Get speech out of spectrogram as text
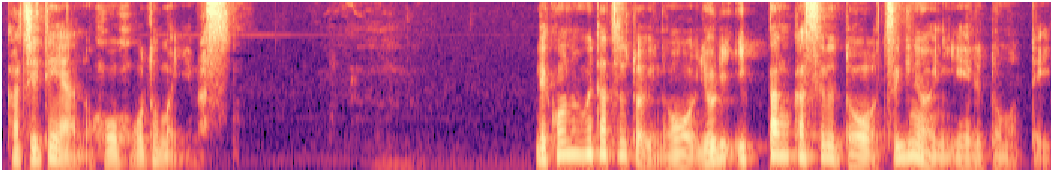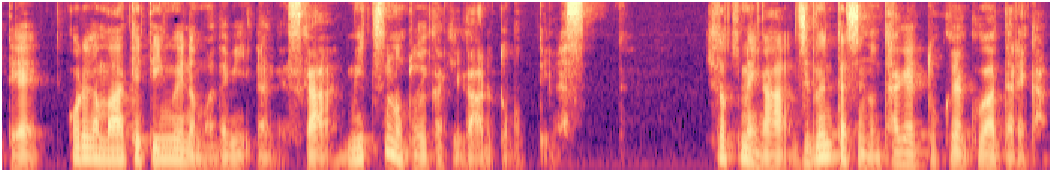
価値提案の方法とも言えます。で、この二つというのをより一般化すると次のように言えると思っていて、これがマーケティングへの学びなんですが、三つの問いかけがあると思っています。一つ目が自分たちのターゲット顧客は誰か。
